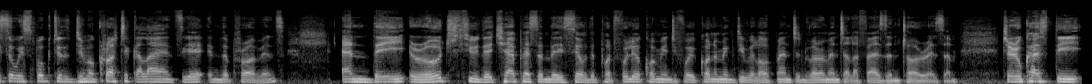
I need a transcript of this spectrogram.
so we spoke to the Democratic Alliance here in the province, and they wrote to the chairperson, they say, of the Portfolio Committee for Economic Development, Environmental Affairs and Tourism to request the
